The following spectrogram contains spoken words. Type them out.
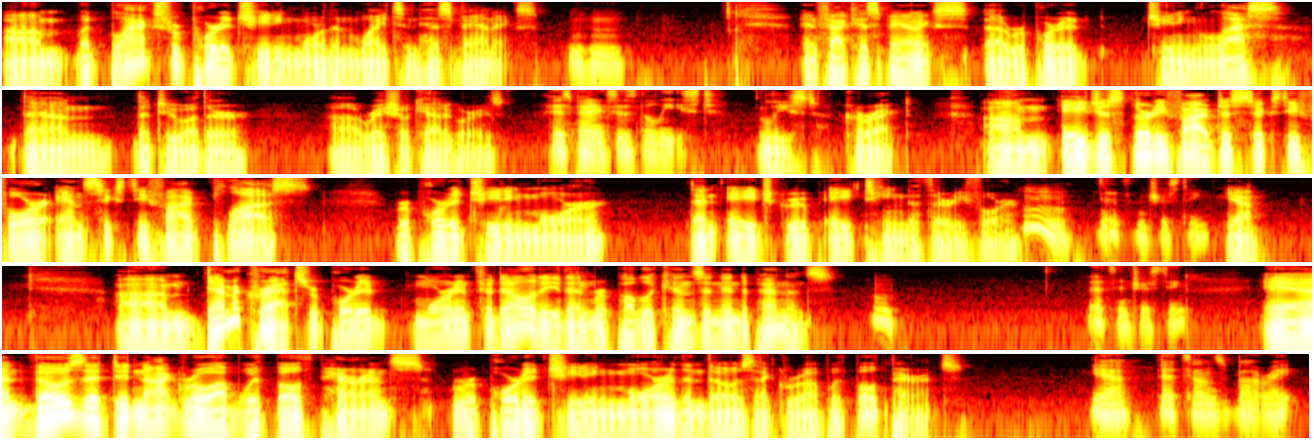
um, but blacks reported cheating more than whites and Hispanics. hmm In fact, Hispanics uh, reported cheating less than the two other uh, racial categories. Hispanics is the least. Least correct. Um, ages 35 to 64 and 65 plus reported cheating more than age group 18 to 34. Hmm. That's interesting. Yeah. Um, Democrats reported more infidelity than Republicans and independents. That's interesting. And those that did not grow up with both parents reported cheating more than those that grew up with both parents. Yeah, that sounds about right.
